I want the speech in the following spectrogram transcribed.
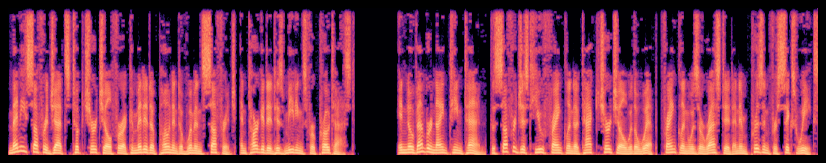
Many suffragettes took Churchill for a committed opponent of women's suffrage, and targeted his meetings for protest. In November 1910, the suffragist Hugh Franklin attacked Churchill with a whip. Franklin was arrested and imprisoned for six weeks.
